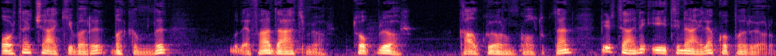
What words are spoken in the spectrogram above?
Orta çağ kibarı, bakımlı, bu defa dağıtmıyor, topluyor. Kalkıyorum koltuktan, bir tane itinayla koparıyorum.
